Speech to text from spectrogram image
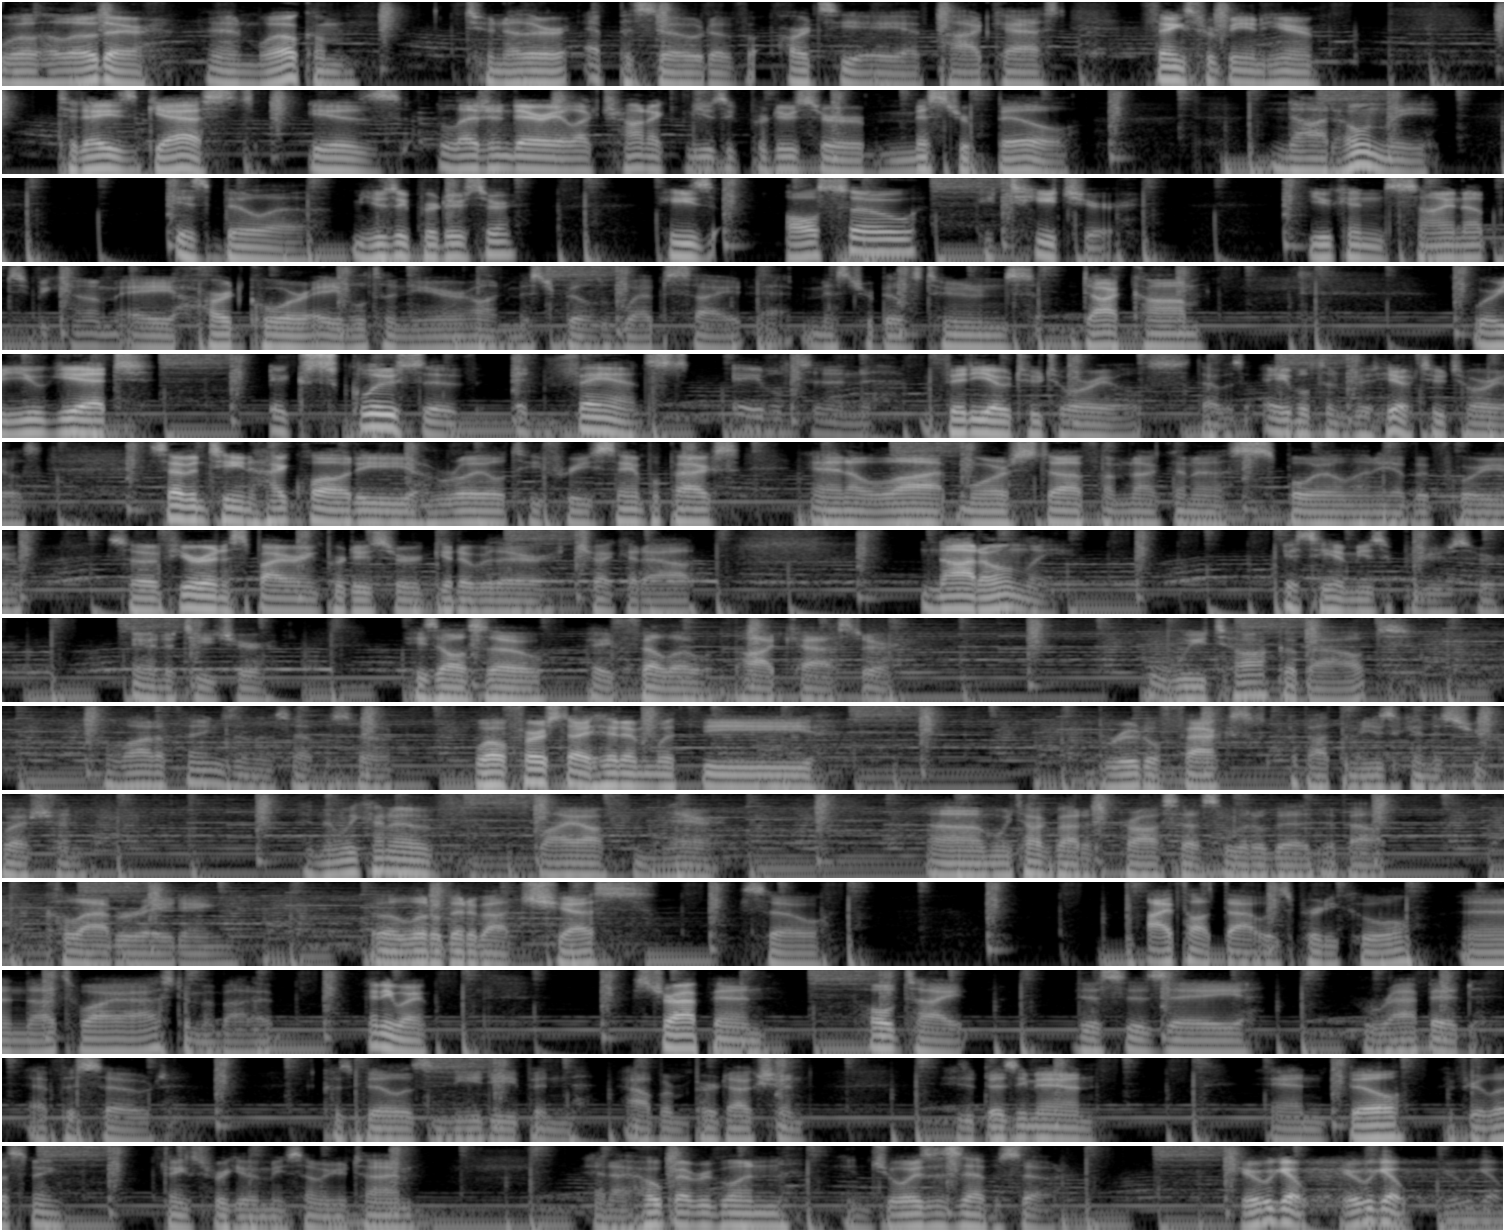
Well, hello there, and welcome to another episode of Artsy AF Podcast. Thanks for being here. Today's guest is legendary electronic music producer Mr. Bill. Not only is Bill a music producer, he's also a teacher. You can sign up to become a hardcore Ableton Abletoneer on Mr. Bill's website at MrBillsTunes.com, where you get exclusive, advanced Ableton video tutorials. That was Ableton video tutorials. 17 high quality, royalty free sample packs, and a lot more stuff. I'm not going to spoil any of it for you. So if you're an aspiring producer, get over there, check it out. Not only is he a music producer and a teacher, he's also a fellow podcaster. We talk about a lot of things in this episode. Well, first I hit him with the brutal facts about the music industry question. And then we kind of fly off from there. Um, we talk about his process a little bit, about collaborating, a little bit about chess. So I thought that was pretty cool, and that's why I asked him about it. Anyway, strap in, hold tight. This is a rapid episode because Bill is knee deep in album production. He's a busy man. And Bill, if you're listening, thanks for giving me some of your time. And I hope everyone enjoys this episode. Here we go. Here we go. Here we go.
